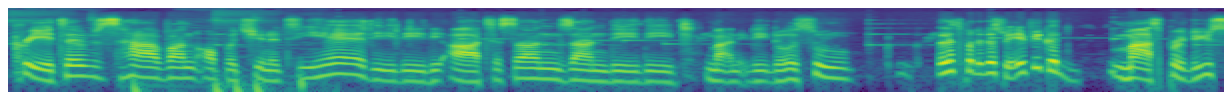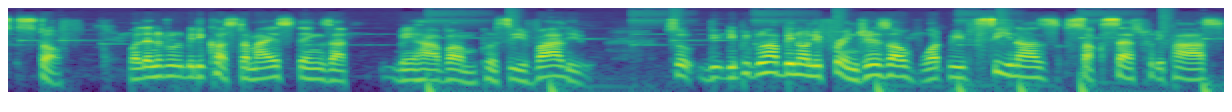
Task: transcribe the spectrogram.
creatives have an opportunity here. The the the artisans and the the, man, the those who let's put it this way: if you could mass produce stuff, well then it will be the customized things that may have um perceived value. So the, the people who have been on the fringes of what we've seen as success for the past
